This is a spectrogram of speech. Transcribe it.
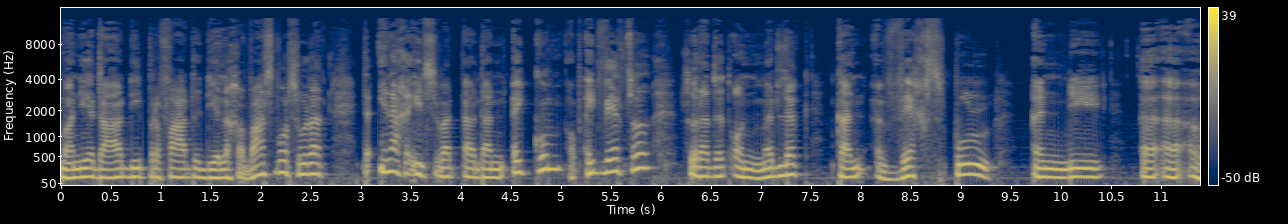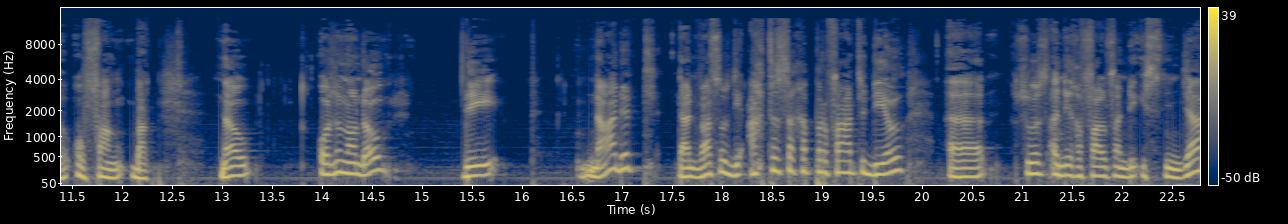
wanneer daardie private dele gewas word sodat enige iets wat dan uitkom op uitwerksel sodat dit onmiddellik kan wegspoel in die uh, uh, opvangbak. Nou ons nou die na dit dan was ons die agterste private deel uh soos in die geval van die istinja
